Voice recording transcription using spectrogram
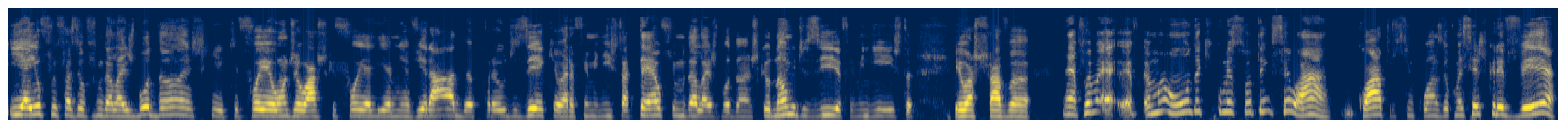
E aí eu fui fazer o filme da Laís Bodansky, que foi onde eu acho que foi ali a minha virada para eu dizer que eu era feminista até o filme da Laís Bodansky. Eu não me dizia feminista, eu achava né? Foi uma, é, é uma onda que começou, tem, sei lá, quatro, cinco anos. Eu comecei a escrever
